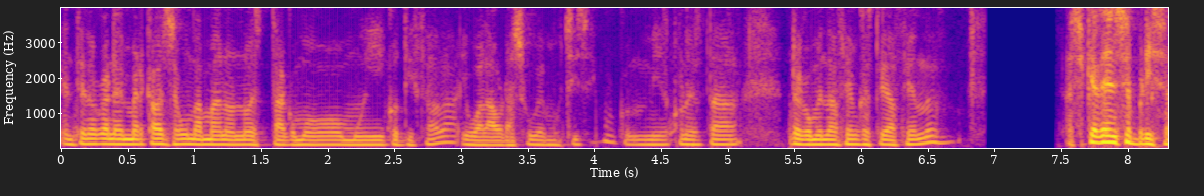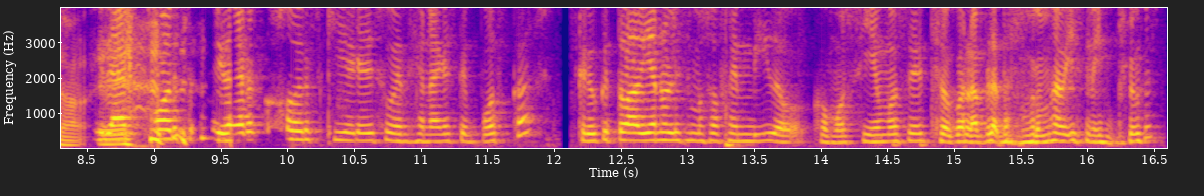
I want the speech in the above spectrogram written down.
entiendo que en el mercado de segunda mano no está como muy cotizada, igual ahora sube muchísimo con, con esta recomendación que estoy haciendo. Así que dense prisa. Si eh. Dark, Horse, si Dark Horse quiere subvencionar este podcast, creo que todavía no les hemos ofendido como sí hemos hecho con la plataforma Disney Plus.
